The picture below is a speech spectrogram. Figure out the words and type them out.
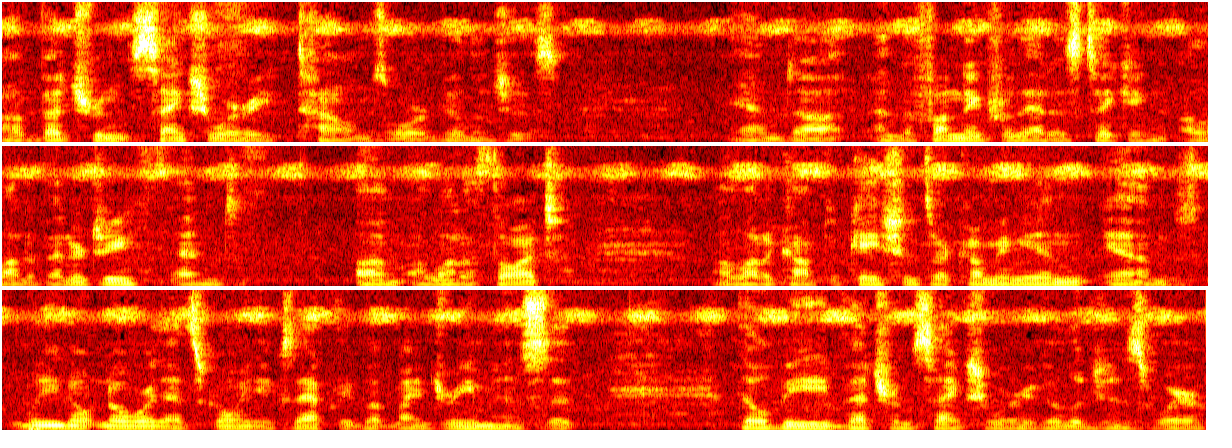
uh, veteran sanctuary towns or villages, and uh, and the funding for that is taking a lot of energy and um, a lot of thought. A lot of complications are coming in, and we don't know where that's going exactly. But my dream is that there'll be veteran sanctuary villages where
